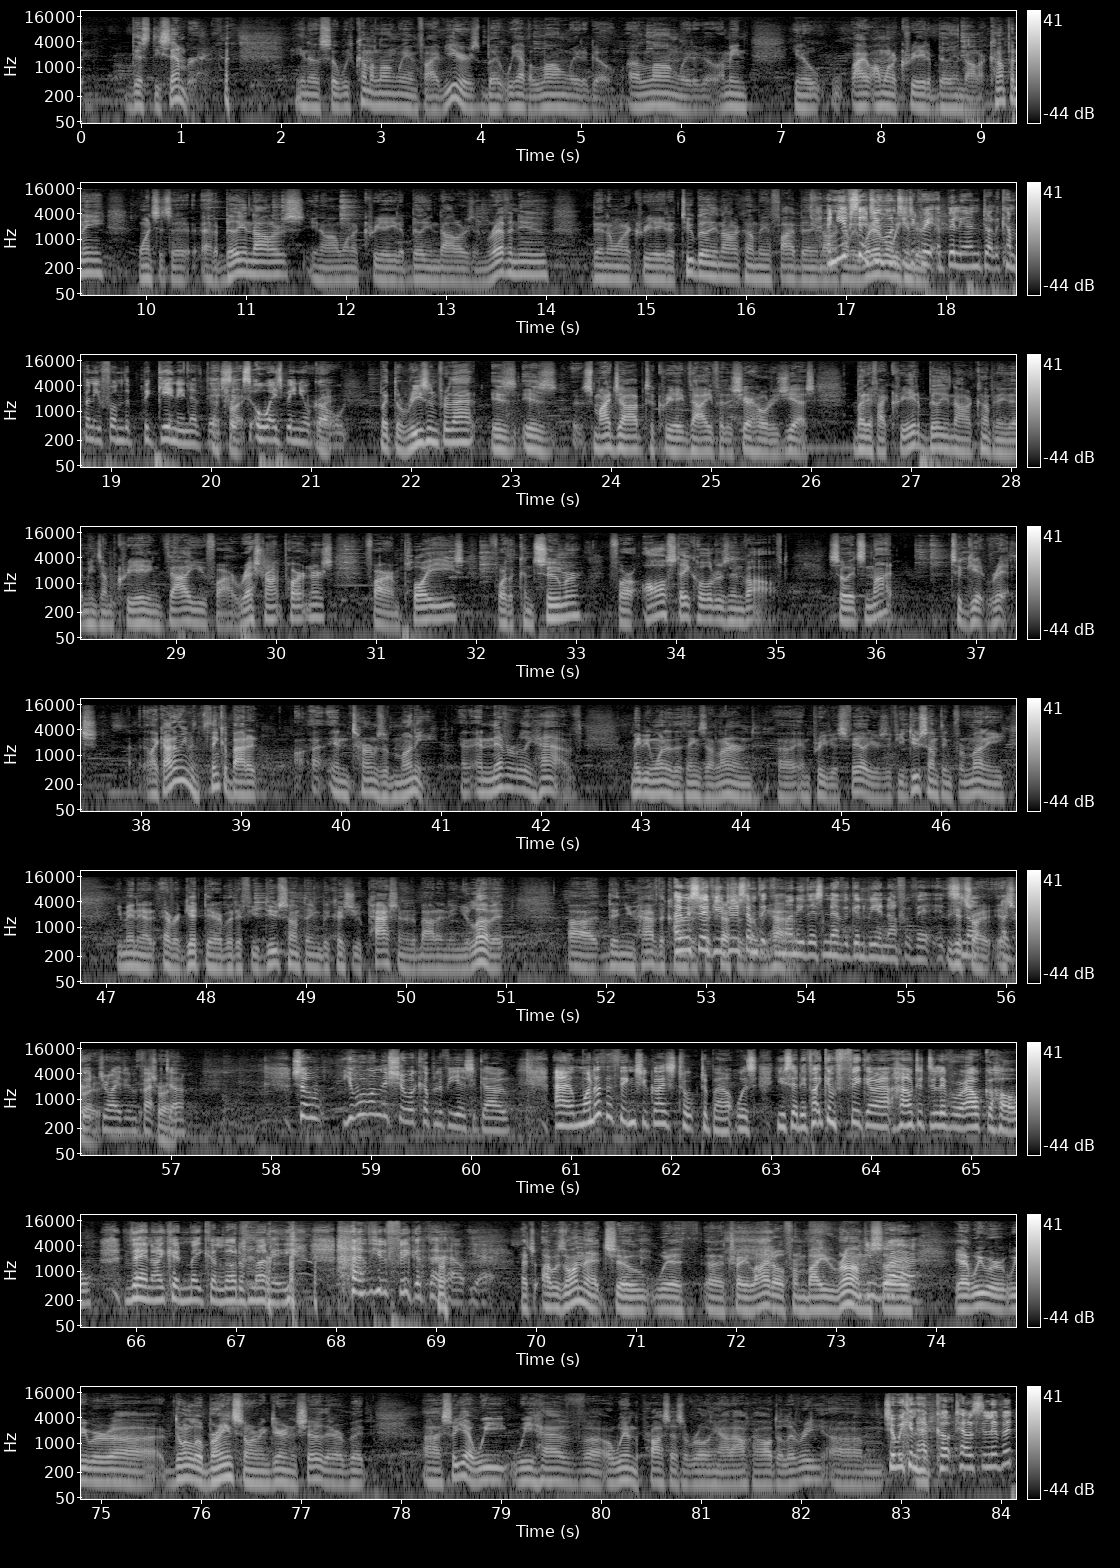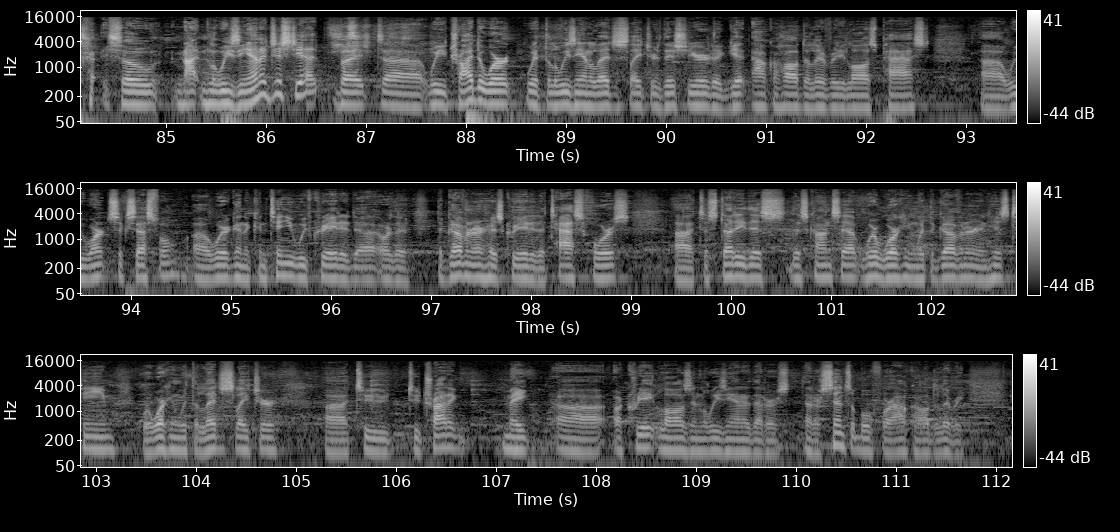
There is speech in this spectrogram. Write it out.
this December. you know, so we've come a long way in five years, but we have a long way to go. A long way to go. I mean, you know, I, I want to create a billion dollar company. Once it's a, at a billion dollars, you know, I want to create a billion dollars in revenue. Then I want to create a two billion dollar company, a five billion dollar. And you've company, said you wanted to create do. a billion dollar company from the beginning of this. Right. It's always been your goal. Right. But the reason for that is is it's my job to create value for the shareholders, yes. But if I create a billion dollar company, that means I'm creating value for our restaurant partners, for our employees, for the consumer, for all stakeholders involved. So it's not to get rich. Like I don't even think about it uh, in terms of money, and, and never really have. Maybe one of the things I learned uh, in previous failures: if you do something for money, you may not ever get there. But if you do something because you're passionate about it and you love it, uh, then you have the kind I would say if you do something for money, there's never going to be enough of it. It's that's not right, a good right. driving factor. So you were on the show a couple of years ago, and one of the things you guys talked about was you said if I can figure out how to deliver alcohol, then I can make a lot of money. have you figured that out yet? That's, I was on that show with uh, Trey Litel from Bayou Rum. You so were. yeah, we were we were uh, doing a little brainstorming during the show there, but uh, so yeah, we we have uh, or we're in the process of rolling out alcohol delivery. Um, so we can have cocktails delivered. So not in Louisiana just yet, but uh, we tried to work with the Louisiana legislature this year to get alcohol delivery laws passed. Uh, we weren't successful. Uh, we're going to continue. We've created, uh, or the, the governor has created a task force uh, to study this this concept. We're working with the governor and his team. We're working with the legislature uh, to to try to make uh, or create laws in Louisiana that are that are sensible for alcohol delivery.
